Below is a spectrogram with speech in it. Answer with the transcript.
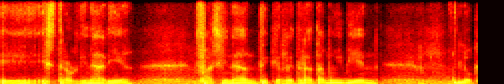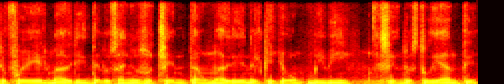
eh, extraordinaria, fascinante, que retrata muy bien lo que fue el Madrid de los años 80, un Madrid en el que yo viví siendo estudiante,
